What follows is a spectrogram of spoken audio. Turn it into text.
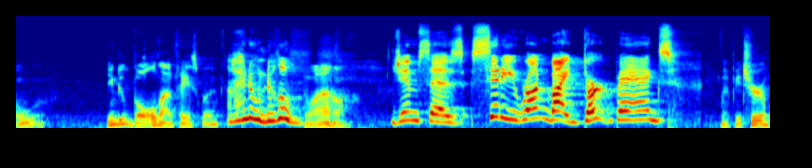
Ooh. You can do bold on Facebook? I don't know. Wow. Jim says, City run by dirtbags. Might be true.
